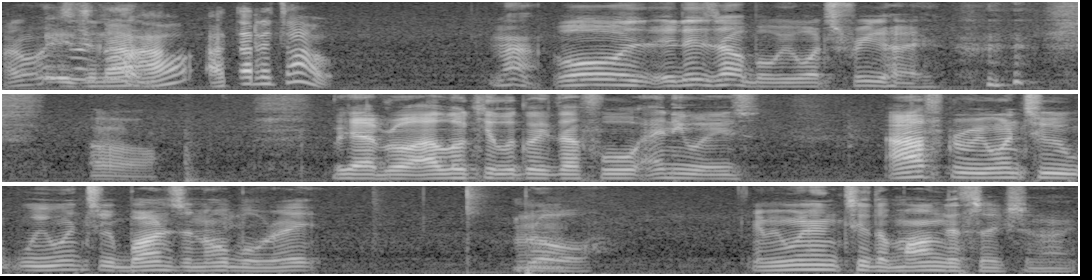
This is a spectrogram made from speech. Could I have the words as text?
I don't. Is it not out? I thought it's out. Nah. Well, it is out, but we watched Free Guy. Oh. But yeah, bro, I look you look like that fool. Anyways, after we went to we went to Barnes and Noble, right, bro, mm. and we went into the manga section, right,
